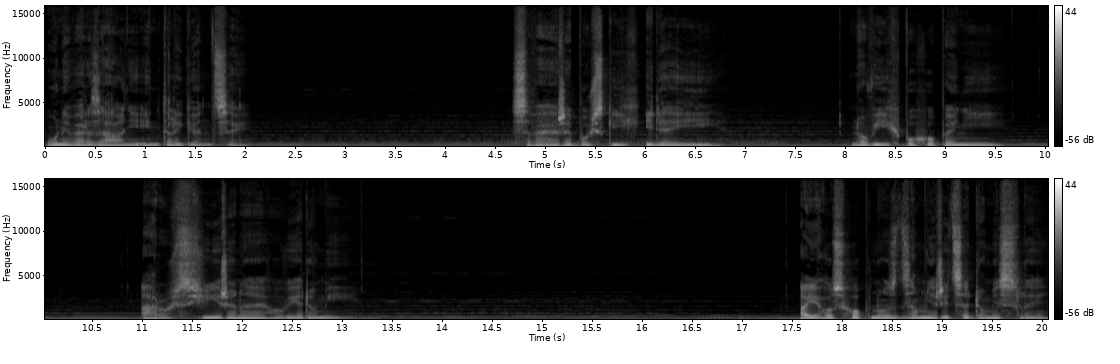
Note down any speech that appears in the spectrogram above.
univerzální inteligenci, sféře božských ideí, nových pochopení a rozšířeného vědomí. A jeho schopnost zaměřit se do mysli,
